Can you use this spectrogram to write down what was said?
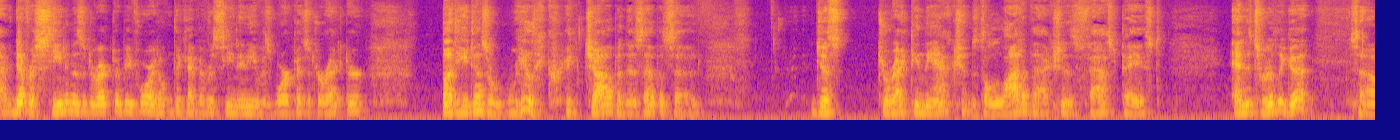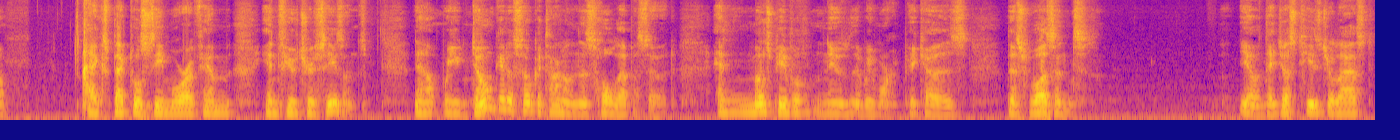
I've never seen him as a director before. I don't think I've ever seen any of his work as a director. But he does a really great job in this episode, just directing the action. It's a lot of action. It's fast paced, and it's really good. So I expect we'll see more of him in future seasons. Now, we don't get Ahsoka Tano in this whole episode, and most people knew that we weren't because this wasn't. You know, they just teased her last,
